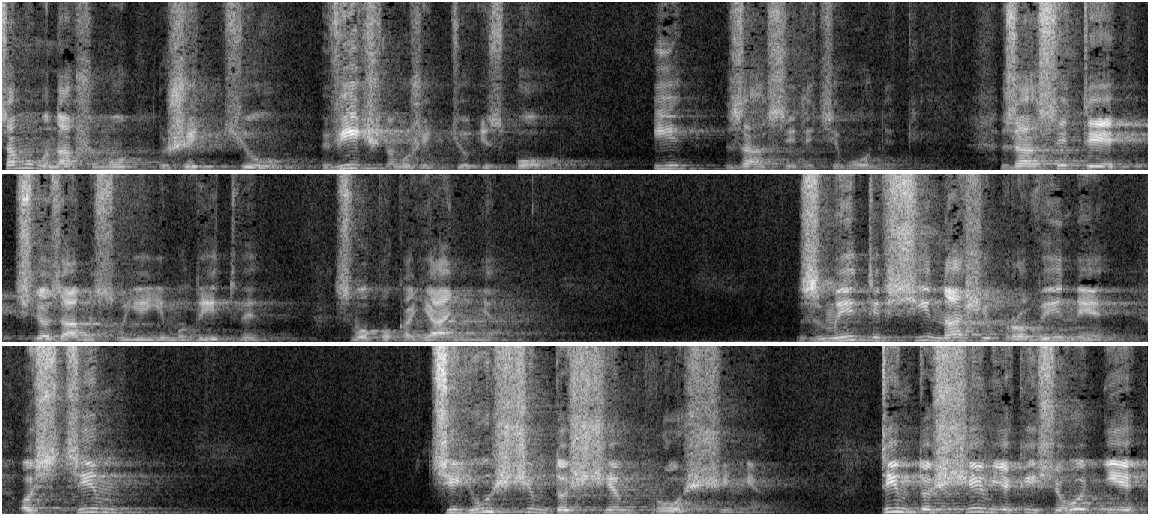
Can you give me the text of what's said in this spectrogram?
самому нашому життю, вічному життю із Богом. І загасити ці вогники, загасити сльозами своєї молитви, свого покаяння, змити всі наші провини ось цим цілющим дощем прощення, тим дощем, який сьогодні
